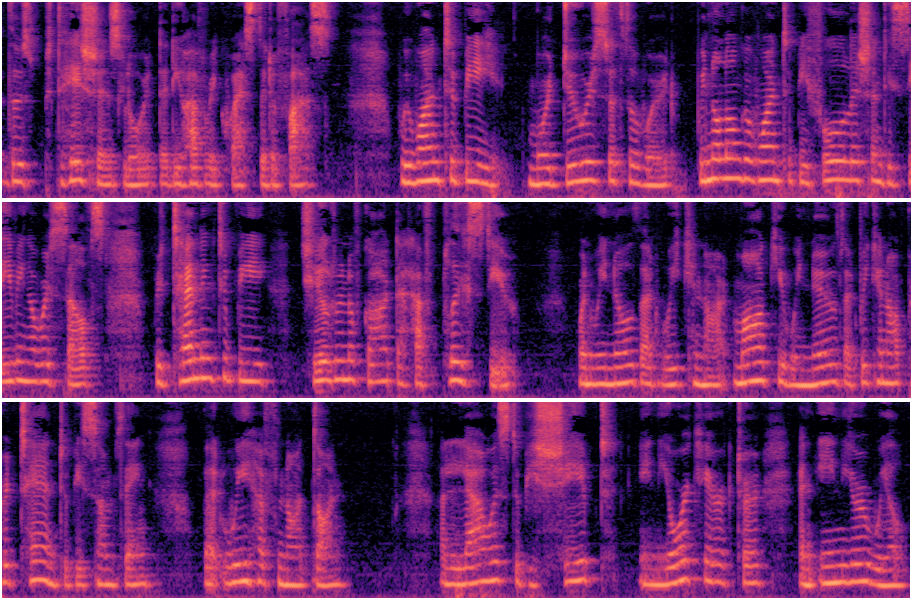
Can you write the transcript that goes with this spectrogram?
those petitions, Lord, that you have requested of us. We want to be more doers of the word. We no longer want to be foolish and deceiving ourselves, pretending to be children of God that have pleased you. When we know that we cannot mock you, we know that we cannot pretend to be something that we have not done. Allow us to be shaped in your character and in your will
